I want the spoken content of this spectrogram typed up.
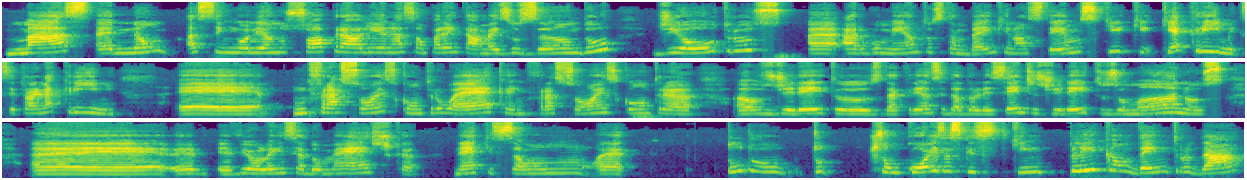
mas é, não assim olhando só para alienação parental, mas usando de outros é, argumentos também que nós temos que, que, que é crime, que se torna crime é, infrações contra o ECA, infrações contra uh, os direitos da criança e do adolescente, os direitos humanos, é, é, é violência doméstica, né, que são é, tudo, são coisas que, que implicam dentro da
